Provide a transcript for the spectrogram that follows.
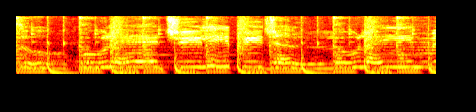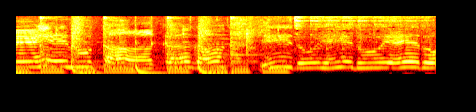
చూపులే చిలిపి జల్లు रो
